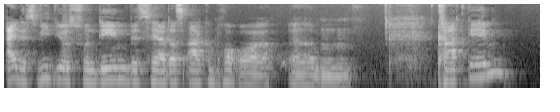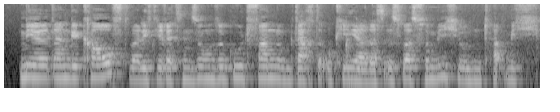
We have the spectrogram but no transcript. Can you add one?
eines Videos von denen bisher das Arkham Horror ähm, Card Game mir dann gekauft, weil ich die Rezension so gut fand und dachte, okay, ja, das ist was für mich und habe mich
